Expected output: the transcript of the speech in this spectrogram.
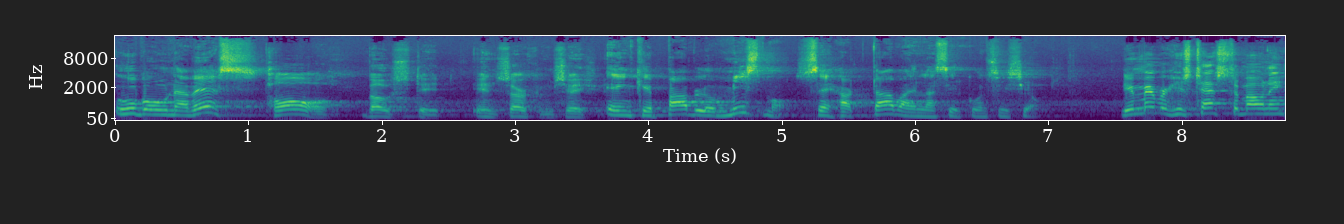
hubo una vez Paul boasted in circumcision. en que Pablo mismo se jactaba en la circuncisión. Do you remember his testimony?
